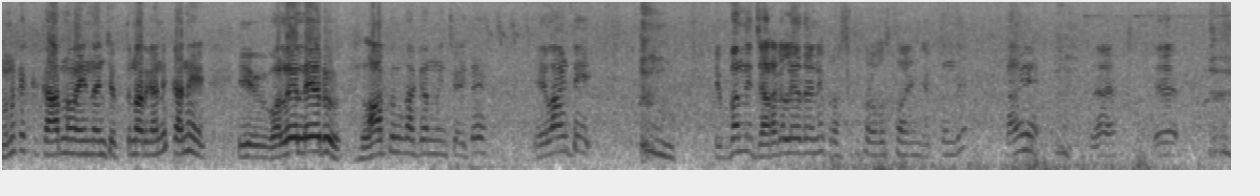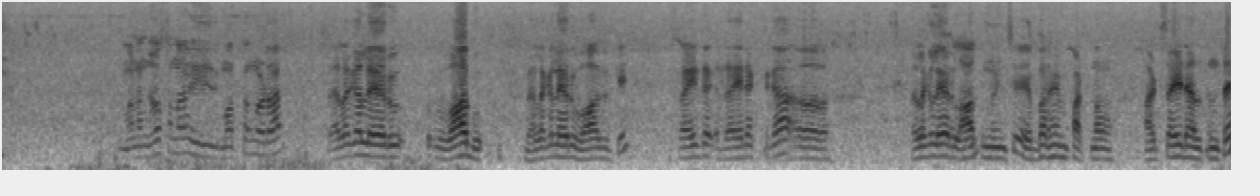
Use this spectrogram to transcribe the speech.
మునకకి కారణం అయిందని చెప్తున్నారు కానీ కానీ ఈ వలయలేరు లాకుల దగ్గర నుంచి అయితే ఎలాంటి ఇబ్బంది జరగలేదని ప్రస్తుత ప్రభుత్వం అని చెప్తుంది. కానీ మనం చూస్తున్నాం ఇది మొత్తం కూడా వెలగలేరు వాగు. వెలగలేరు వాగుకి స్ట్రైట్ డైరెక్ట్గా వెలగలేరు లాక్ నుంచి ఇబ్రహీంపట్నం అటు సైడ్ వెళ్తుంటే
